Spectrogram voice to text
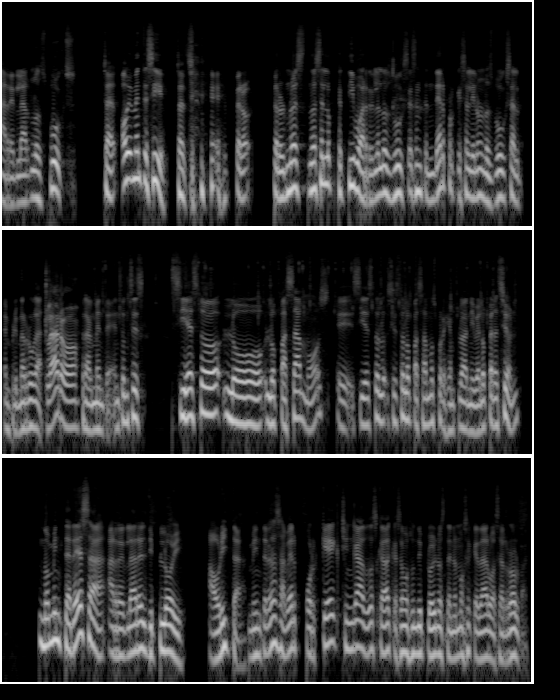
arreglar los bugs. O sea, obviamente sí, o sea, pero, pero no es, no es el objetivo arreglar los bugs, es entender por qué salieron los bugs al, en primer lugar. Claro. Realmente. Entonces, si esto lo, lo pasamos, eh, si, esto, si esto lo pasamos, por ejemplo, a nivel operación, no me interesa arreglar el deploy ahorita. Me interesa saber por qué chingados cada que hacemos un deploy nos tenemos que quedar o hacer rollback.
